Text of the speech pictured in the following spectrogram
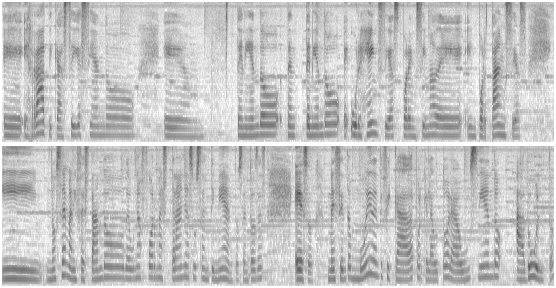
eh, errática, sigue siendo em, teniendo, teniendo eh, urgencias por encima de importancias y, no sé, manifestando de una forma extraña sus sentimientos. Entonces, eso, me siento muy identificada porque la autora, aún siendo adulto,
